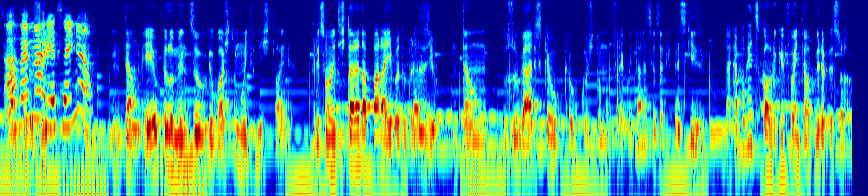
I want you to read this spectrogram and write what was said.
Será Ave Maria, sei não. Então, eu, pelo menos, eu, eu gosto muito de história. Principalmente história da Paraíba do Brasil. Então, os lugares que eu, que eu costumo frequentar assim, eu sempre pesquiso. Daqui a pouco a gente descobre quem foi, então, a primeira pessoa.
